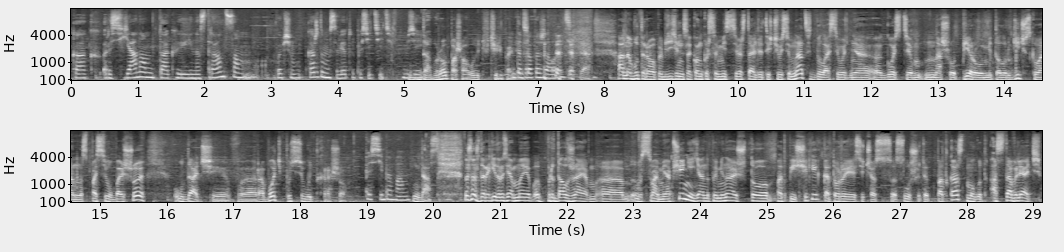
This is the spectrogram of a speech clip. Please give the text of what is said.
как россиянам, так и иностранцам. В общем, каждому советую посетить музей. Добро пожаловать в Череповец. Добро пожаловать. Анна Бутырова, победительница конкурса «Мисс Северсталь 2018», была сегодня э, гостем нашего первого металлургического. Анна, спасибо большое. Удачи в работе. Пусть все будет хорошо. Спасибо вам. Да. Спасибо. Ну что ж, дорогие друзья, мы продолжаем э, с вами общение. Я напоминаю, что подписчики, которые сейчас слушают этот подкаст, могут оставлять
